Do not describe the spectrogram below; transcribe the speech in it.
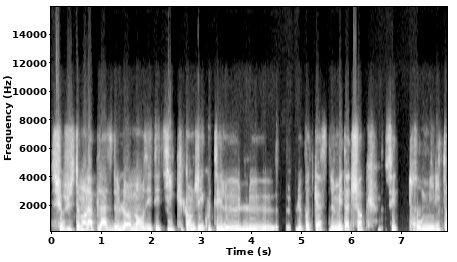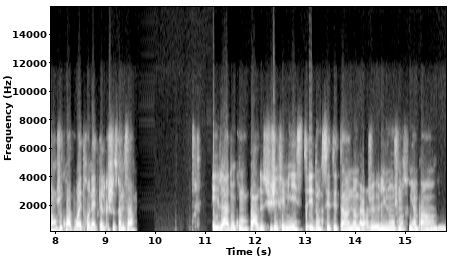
sur justement la place de l'homme en zététique. Quand j'ai écouté le, le, le podcast de Méta de Choc, c'est trop militant, je crois, pour être honnête, quelque chose comme ça. Et là, donc, on parle de sujets féministes. Et donc, c'était un homme. Alors, les noms, je m'en souviens pas hein, de,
